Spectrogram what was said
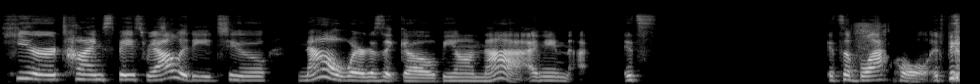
here, time, space, reality to now, where does it go beyond that? I mean, it's it's a black hole. It feels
